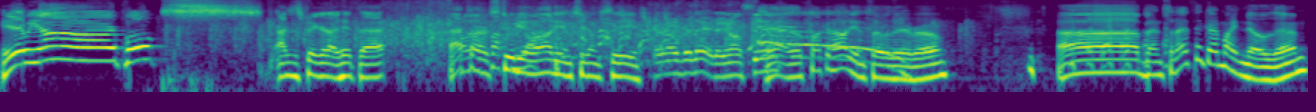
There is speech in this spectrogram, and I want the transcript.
Here we are, folks. I just figured I'd hit that. That's Oh, our studio audience you don't see. They're over there. They don't see it. Yeah, the fucking audience over there, bro. Uh, Benson, I think I might know them.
